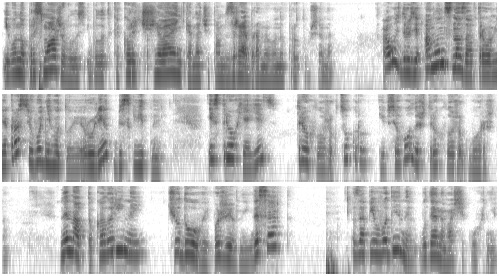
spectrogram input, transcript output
І воно присмажувалось і було таке коричневеньке, наче там з ребрами воно протушене. А ось, друзі, анонс на завтра вам якраз сьогодні готую рулет бісквітний. Із трьох яєць, трьох ложок цукру і всього лиш трьох ложок борошна. Не надто калорійний, чудовий поживний десерт. За півгодини буде на вашій кухні.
